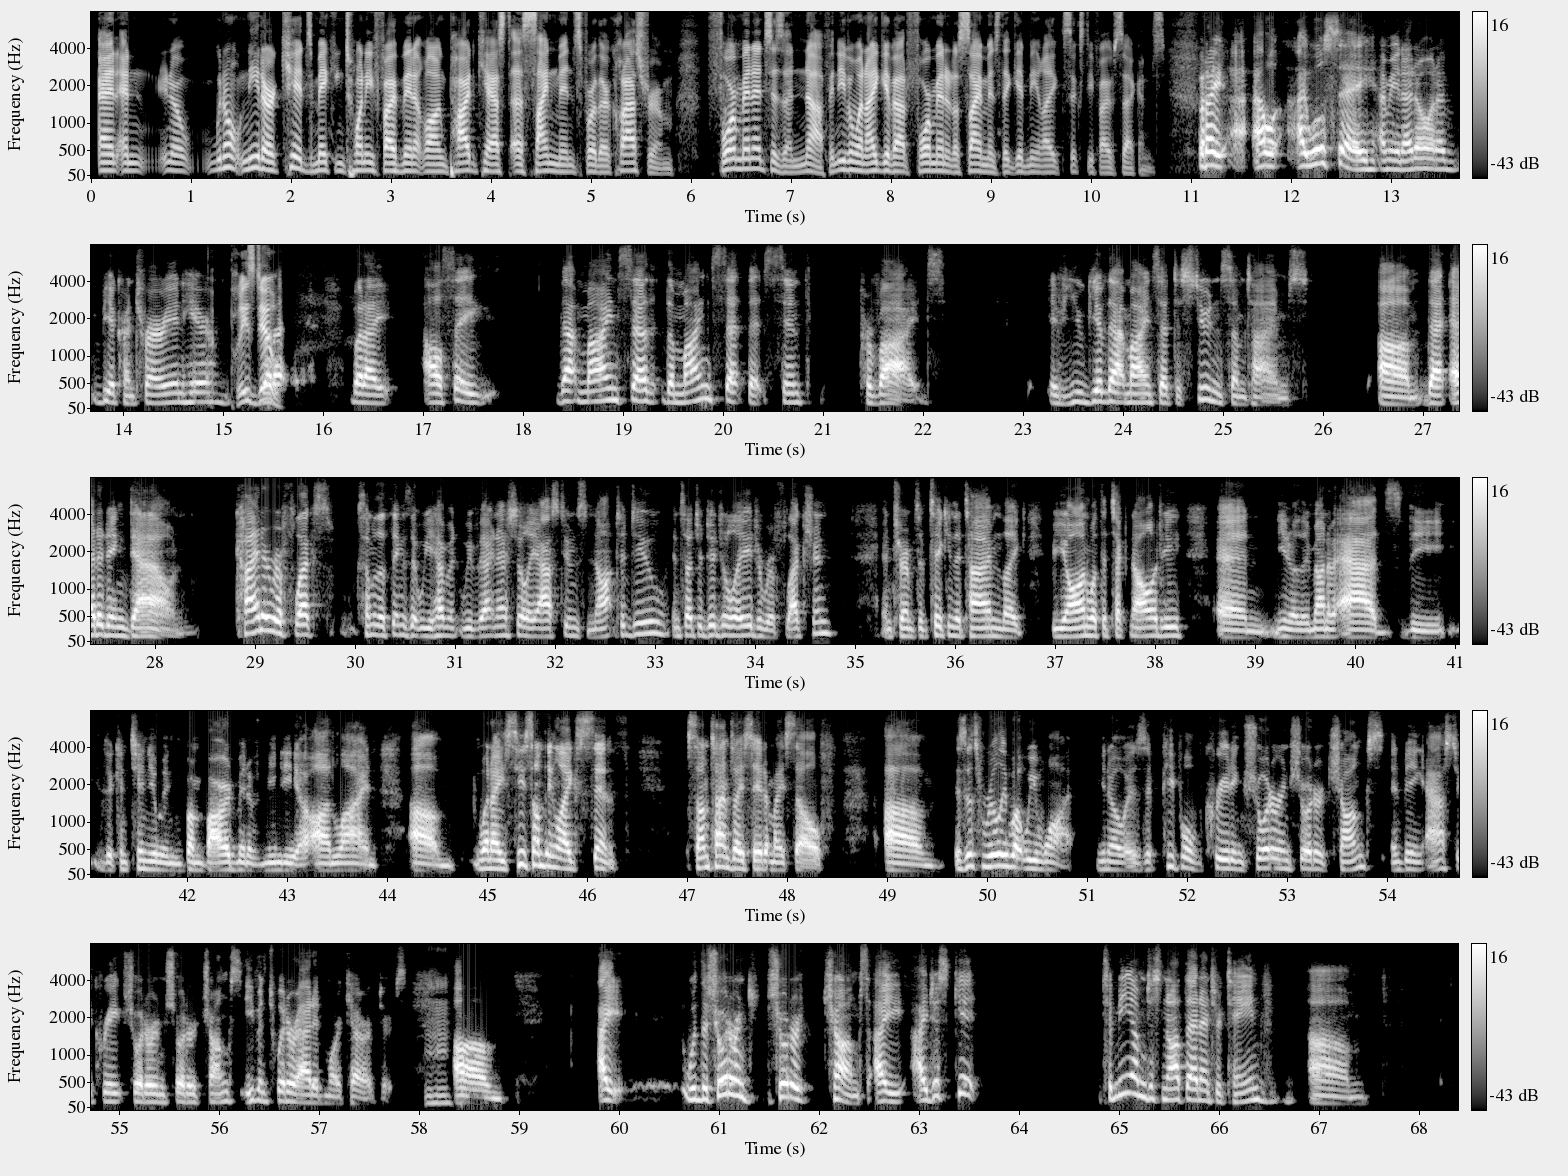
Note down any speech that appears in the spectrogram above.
And and you know we don't need our kids making 25 minute long podcast assignments for their classroom. Four minutes is enough. And even when i give out four minute assignments they give me like 65 seconds. But i I'll, i will say i mean i don't want to be a contrarian here. Please do. But I, but I i'll say that mindset the mindset that synth provides if you give that mindset to students sometimes um, that editing down kind of reflects some of the things that we haven't we've necessarily asked students not to do in such a digital age of reflection in terms of taking the time like beyond what the technology and you know the amount of ads the the continuing bombardment of media online. Um, when i see something like synth sometimes i say to myself um, is this really what we want? You know is it people creating shorter and shorter chunks and being asked to create shorter and shorter chunks? Even twitter added more characters. Mm-hmm. um, i with the shorter and shorter chunks i i just get to me i'm just not that entertained um,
